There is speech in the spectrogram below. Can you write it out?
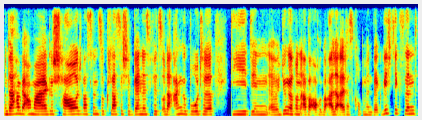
Und da haben wir auch mal geschaut, was sind so klassische Benefits oder Angebote, die den äh, Jüngeren, aber auch über alle Altersgruppen hinweg wichtig sind.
